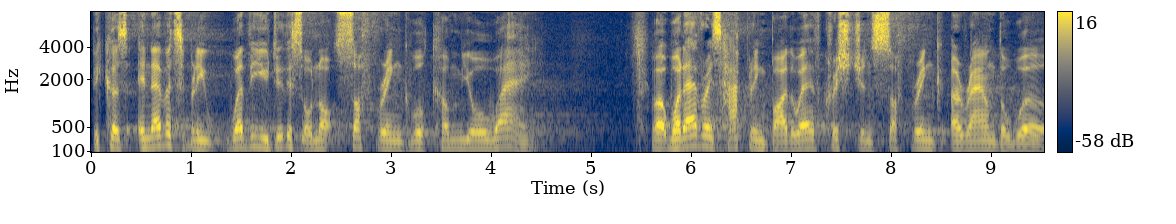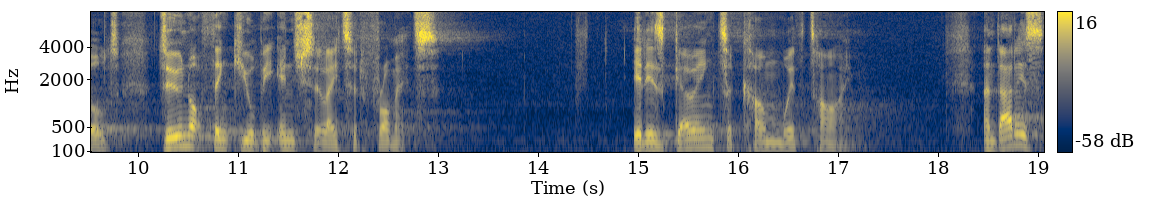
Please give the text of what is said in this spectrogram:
because inevitably, whether you do this or not, suffering will come your way. Whatever is happening by the way of Christians suffering around the world, do not think you'll be insulated from it. It is going to come with time. And that is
